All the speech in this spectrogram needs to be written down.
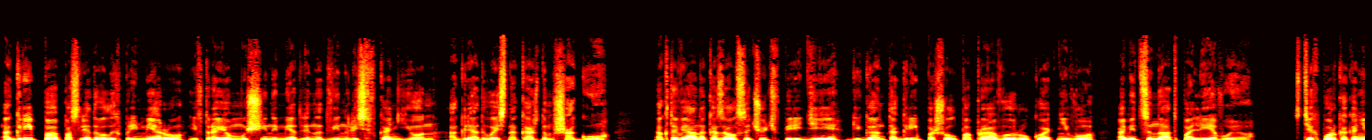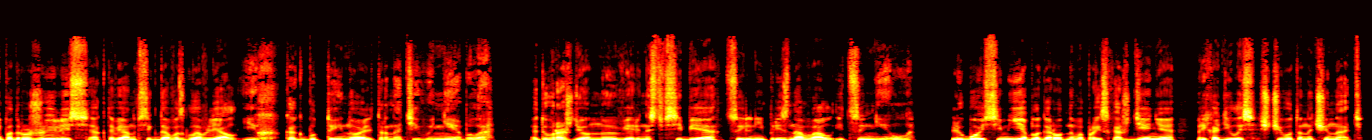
Агриппа последовал их примеру, и втроем мужчины медленно двинулись в каньон, оглядываясь на каждом шагу. Октавиан оказался чуть впереди, гигант Агрипп пошел по правую руку от него, а меценат — по левую — с тех пор, как они подружились, Октавиан всегда возглавлял их, как будто иной альтернативы не было. Эту врожденную уверенность в себе Цильний признавал и ценил. Любой семье благородного происхождения приходилось с чего-то начинать,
